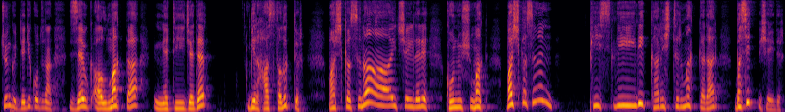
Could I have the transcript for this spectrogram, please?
Çünkü dedikodudan zevk almak da neticede bir hastalıktır. Başkasına ait şeyleri konuşmak, başkasının pisliğini karıştırmak kadar basit bir şeydir.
